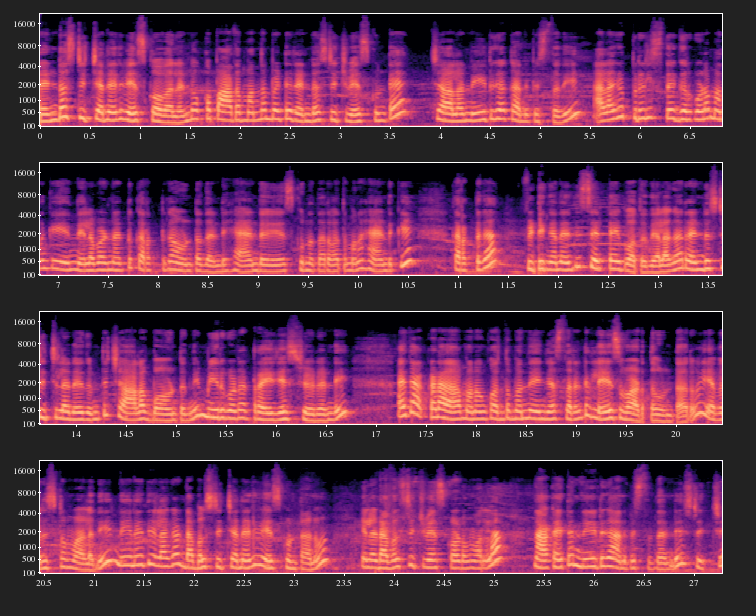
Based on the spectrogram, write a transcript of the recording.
రెండో స్టిచ్ అనేది వేసుకోవాలండి. ఒక పాదం మందం పెట్టి రెండో స్టిచ్ వేసుకుంటే చాలా నీట్గా కనిపిస్తుంది. అలాగే ప్రిల్స్ దగ్గర కూడా మనకి నిలబడినట్టు కరెక్ట్గా ఉంటుందండి. హ్యాండ్ వేసుకున్న తర్వాత మన హ్యాండ్కి కరెక్ట్గా ఫిట్టింగ్ అనేది సెట్ అయిపోతుంది. అలాగా రెండు స్టిచ్లు అనేది ఉంటే చాలా బాగుంటుంది. మీరు కూడా ట్రై చేసి చూడండి. అయితే అక్కడ మనం కొంతమంది ఏం చేస్తారంటే లేస్ వాడుతూ ఉంటారు. ఎవరిష్టం వాళ్ళది. నేనైతే ఇలాగ డబల్ స్టిచ్ అనేది వేసుకుంటాను. ఇలా డబల్ స్టిచ్ వేసుకోవడం వల్ల నాకైతే నీట్గా అనిపిస్తుందండి స్టిచ్.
